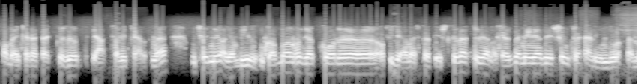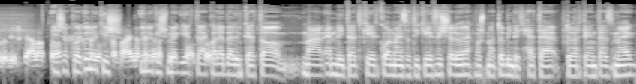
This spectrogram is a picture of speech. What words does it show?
amely keretek között játszani kellene. Úgyhogy mi nagyon bízunk abban, hogy akkor a figyelmeztetést követően a kezdeményezésünkre elindul a felülvizsgálata. És akkor önök is, önök is megírták a levelüket a már említett két kormányzati képviselőnek, most már több mint egy hete történt ez meg.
